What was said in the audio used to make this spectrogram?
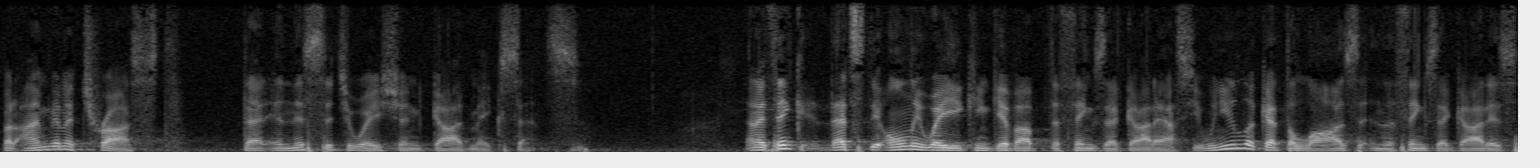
but I'm going to trust that in this situation, God makes sense. And I think that's the only way you can give up the things that God asks you. When you look at the laws and the things that God has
